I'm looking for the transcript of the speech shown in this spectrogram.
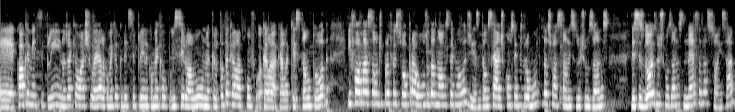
é, qual que é a minha disciplina, onde é que eu acho ela, como é que eu crio disciplina, como é que eu insiro o aluno, toda aquela, aquela, aquela questão toda, e formação de professor para uso das novas tecnologias. Então, o SEAD concentrou muito da sua ação nesses últimos anos, nesses dois últimos anos, nessas ações, sabe?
